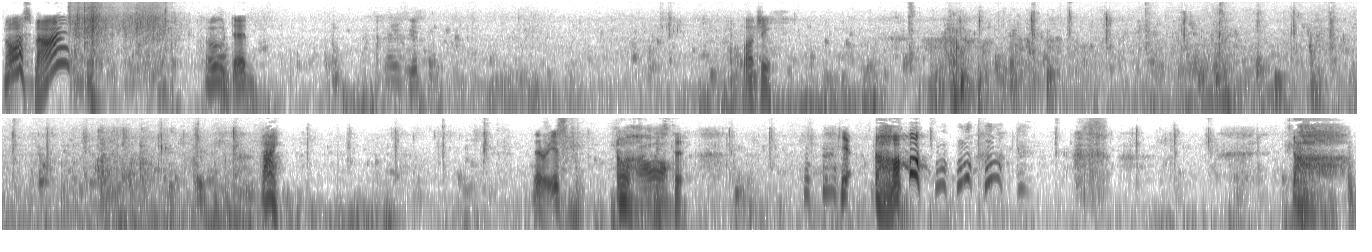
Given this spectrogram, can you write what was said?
Nice, mate. Oh, dead. Lodgy. Bang! There he is. Oh, Oh. missed it. Yep. Oh. Oh.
